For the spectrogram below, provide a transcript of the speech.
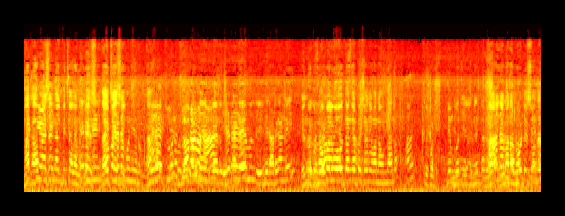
నాకు అవకాశం కల్పించాలన్న ప్లీజ్ దయచేసి? మీరు అడగండి ఎందుకు లోపల పోవద్దు అని చెప్పేసి అని ఏమన్నా ఉందా? చెప్పండి ఏమన్నా నోటీస్ ఉందా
